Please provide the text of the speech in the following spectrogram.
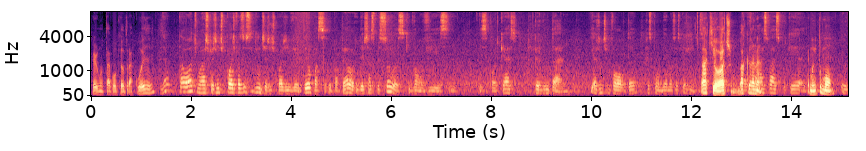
perguntar qualquer outra coisa. Não, tá ótimo. Acho que a gente pode fazer o seguinte: a gente pode inverter o, o papel e deixar as pessoas que vão ouvir esse, esse podcast perguntarem. E a gente volta respondendo essas perguntas. Ah, que ótimo, bacana. É mais fácil, porque é muito bom. Eu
